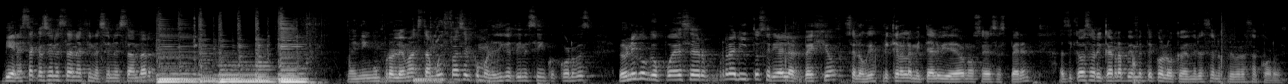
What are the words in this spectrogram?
Bien, esta canción está en afinación estándar. No hay ningún problema, está muy fácil, como les dije, tiene 5 acordes. Lo único que puede ser rarito sería el arpegio. Se los voy a explicar a la mitad del video, no se desesperen. Así que vamos a brincar rápidamente con lo que vendría a ser los primeros acordes.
